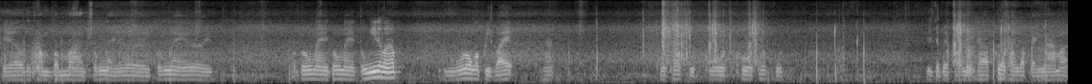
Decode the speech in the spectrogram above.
เดี๋ยวจะทำประมาณตรงไหนเอ่ยตรงไหนเอ่ย ตรงไหนตรงไหนตรงนี้เลยครับหนูลงก็ปิดไว้นะฮะขุดถ้าขุดขุดขุดถ้าขุดเดี๋ยวจะไปเผาเล็กครับ เพื่อทำกับแปลงน้ำอะ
